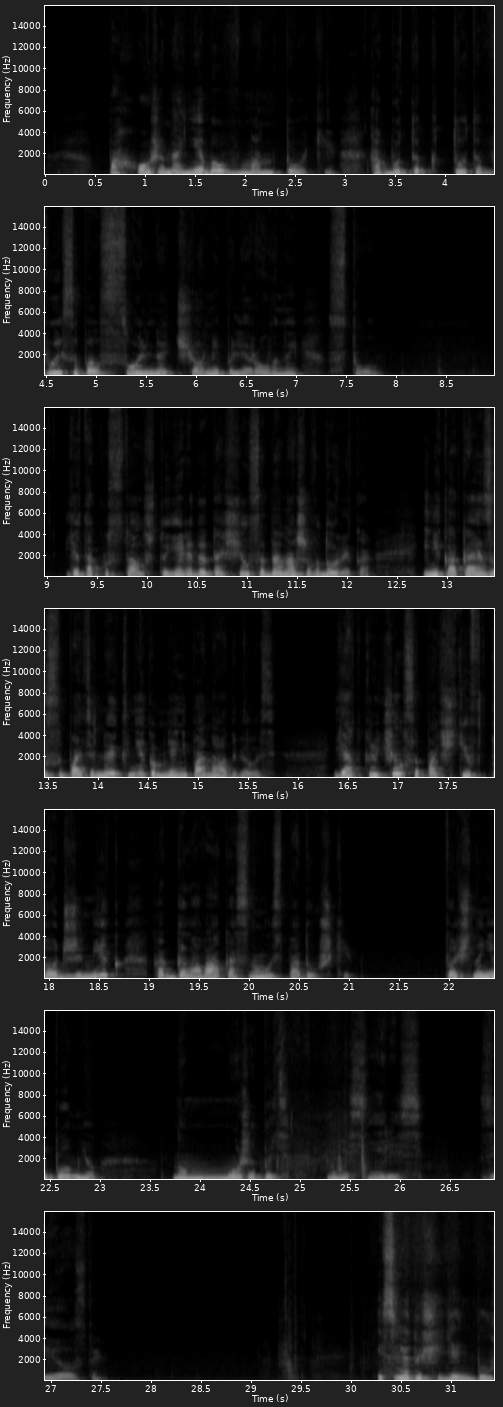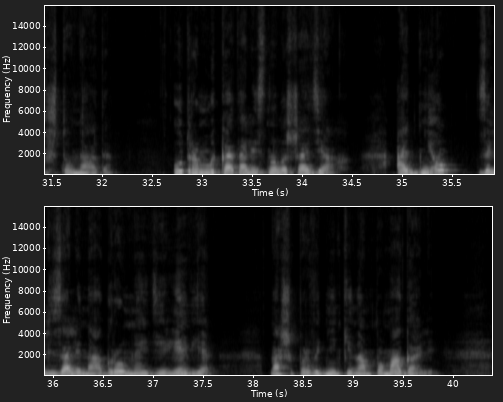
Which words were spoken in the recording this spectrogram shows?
похоже на небо в Монтоке, как будто кто-то высыпал соль на черный полированный стол. Я так устал, что еле дотащился до нашего домика, и никакая засыпательная книга мне не понадобилась. Я отключился почти в тот же миг, как голова коснулась подушки. Точно не помню, но, может быть, мне снились звезды. И следующий день был что надо. Утром мы катались на лошадях, а днем залезали на огромные деревья. Наши проводники нам помогали.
